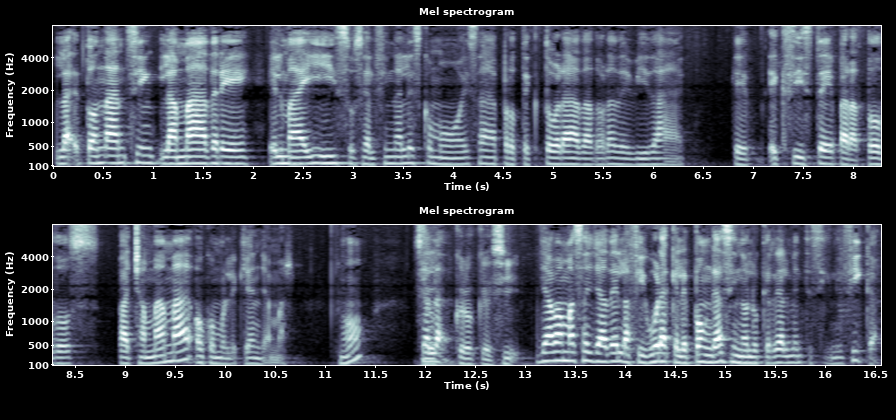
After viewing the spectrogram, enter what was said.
la Tonantzin, la madre, el maíz? O sea, al final es como esa protectora, dadora de vida que existe para todos, Pachamama o como le quieran llamar, ¿no? O sea, Yo la- creo que sí. ya va más allá de la figura que le pongas, sino lo que realmente significa.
